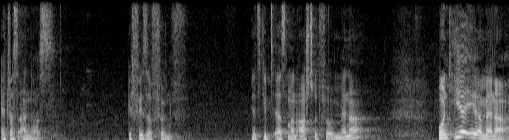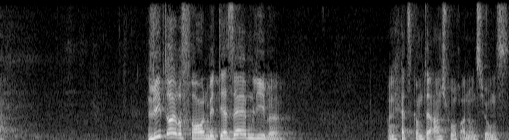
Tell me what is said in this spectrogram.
Etwas anders. Epheser 5. Jetzt gibt es erstmal einen Arschtritt für Männer. Und ihr Ehemänner, liebt eure Frauen mit derselben Liebe. Und jetzt kommt der Anspruch an uns Jungs,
